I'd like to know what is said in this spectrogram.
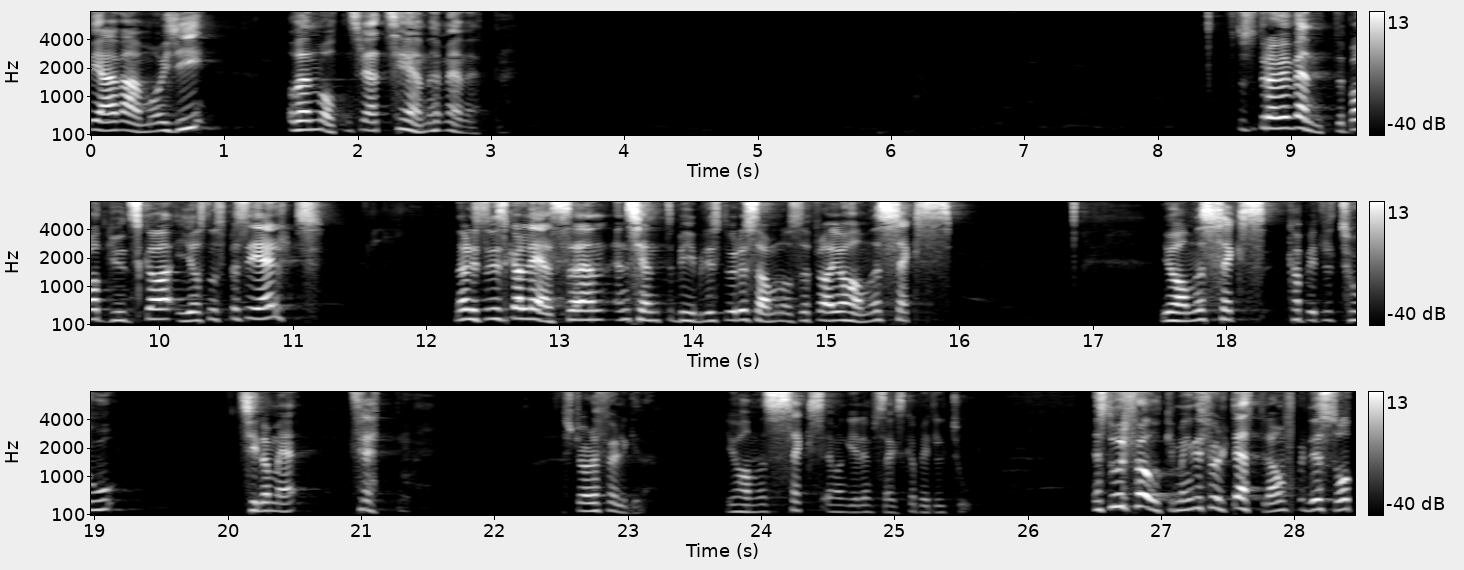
vil jeg være med å gi. Og den måten så vil jeg tjene menigheten. Så tror jeg vi venter på at Gud skal gi oss noe spesielt. Men jeg har lyst til at Vi skal lese en, en kjent bibelhistorie sammen også fra Johannes 6. Johannes 6, kapittel 2 til og med 13. Står det følgende. Johannes 6, evangelium 6, kapittel 2. En stor folkemengde fulgte etter ham fordi de så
